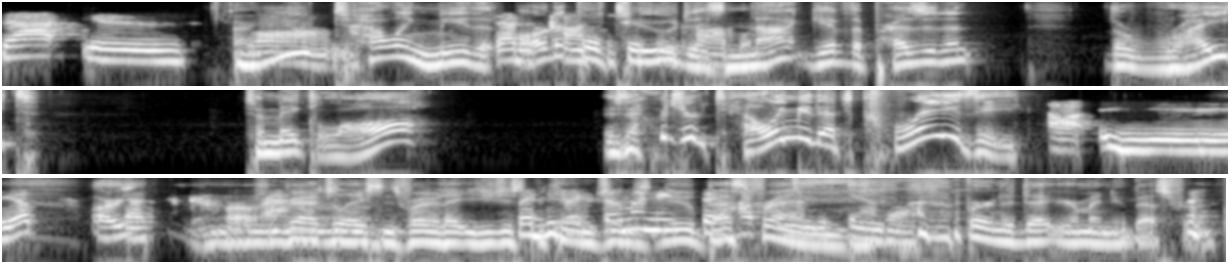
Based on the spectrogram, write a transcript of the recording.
that is Are wrong. you telling me that, that Article 2 does problem. not give the president the right to make law? Is that what you're telling me? That's crazy. Uh, yep. Are you? Congratulations, Vernadette. You just but became Jim's new best friend. Vernadette, you're my new best friend.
